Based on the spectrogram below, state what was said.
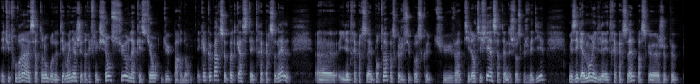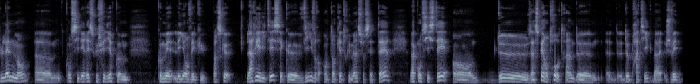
et tu trouveras un certain nombre de témoignages et de réflexions sur la question du pardon. Et quelque part ce podcast est très personnel. Euh, il est très personnel pour toi parce que je suppose que tu vas t'identifier à certaines des choses que je vais dire, mais également il est très personnel parce que je peux pleinement euh, considérer ce que je vais dire comme comme l'ayant vécu. Parce que la réalité, c'est que vivre en tant qu'être humain sur cette terre va consister en deux aspects, entre autres, hein, de, de, pratique. Bah, je vais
